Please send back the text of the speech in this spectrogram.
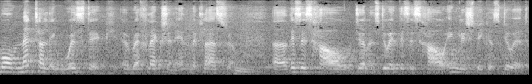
more meta-linguistic uh, reflection in the classroom. Uh, this is how Germans do it. This is how English speakers do it.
